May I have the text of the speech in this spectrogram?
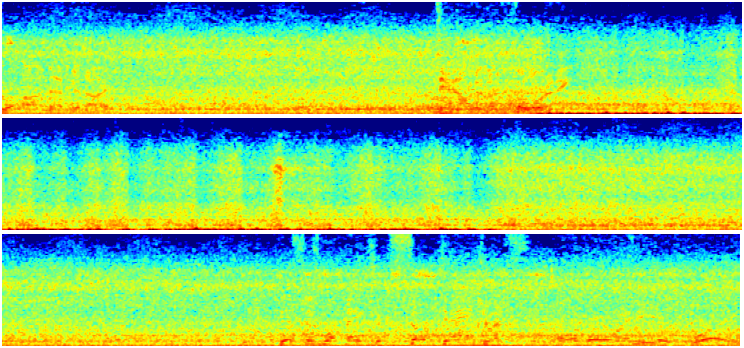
extra on them tonight. Down with authority. This is what makes so dangerous. Oh, boy, he is rolling.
